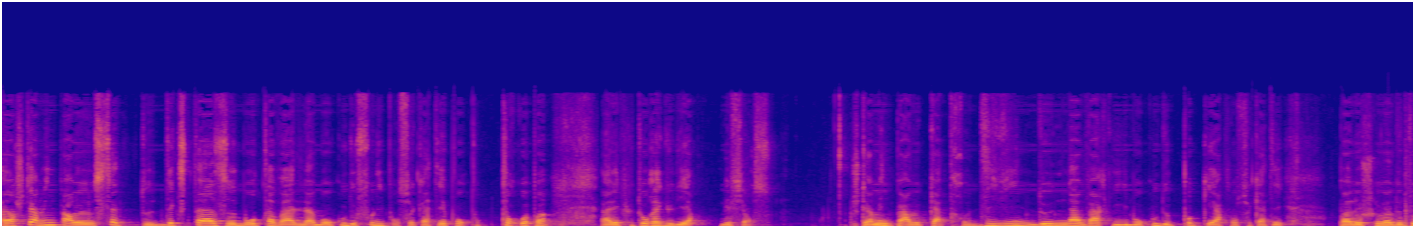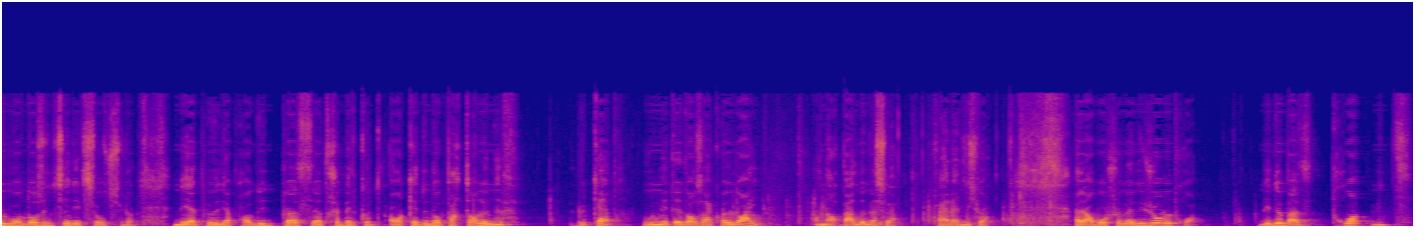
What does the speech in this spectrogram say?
Alors je termine par le 7 d'Extase Montaval. Il a beaucoup de folie pour ce KT. pourquoi pas? Elle est plutôt régulière. Méfiance. Je termine par le 4, Divine de Navarre. Beaucoup de poker pour ce KT. Pas le cheval de tout le monde dans une sélection, celui-là. Mais elle peut venir prendre une place, c'est un très belle cote. En cas de non partant, le 9. Le 4, vous le mettez dans un coin de l'oreille. On en reparle demain soir. Enfin, lundi soir. Alors, mon cheval du jour, le 3. Les deux bases, 3, 8.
